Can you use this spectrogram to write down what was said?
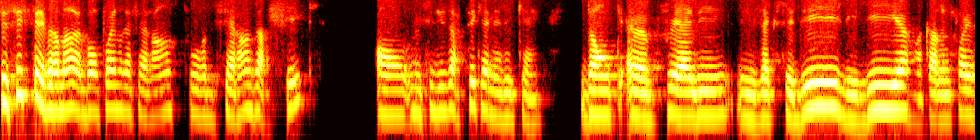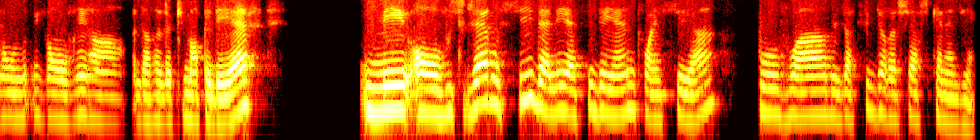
Ceci, c'est vraiment un bon point de référence pour différents articles, on, mais c'est des articles américains. Donc, euh, vous pouvez aller les accéder, les lire. Encore une fois, ils vont ouvrir dans un document PDF. Mais on vous suggère aussi d'aller à cdn.ca pour voir des articles de recherche canadiens.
